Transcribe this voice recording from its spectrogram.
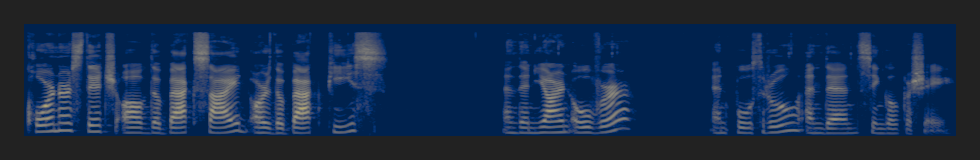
corner stitch of the back side or the back piece and then yarn over and pull through and then single crochet.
